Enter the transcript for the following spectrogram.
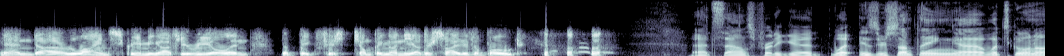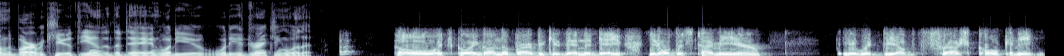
and uh, line screaming off your reel and the big fish jumping on the other side of the boat. that sounds pretty good. What is there something? Uh, what's going on the barbecue at the end of the day, and what are you what are you drinking with it? Oh, what's going on the barbecue at the end of the day? You know, this time of year, it would be a fresh kokanee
